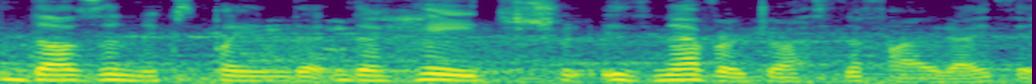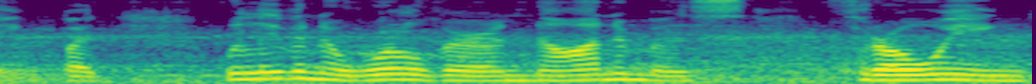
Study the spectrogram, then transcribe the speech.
doesn't explain that the hate should, is never justified, I think. But we live in a world where anonymous throwing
